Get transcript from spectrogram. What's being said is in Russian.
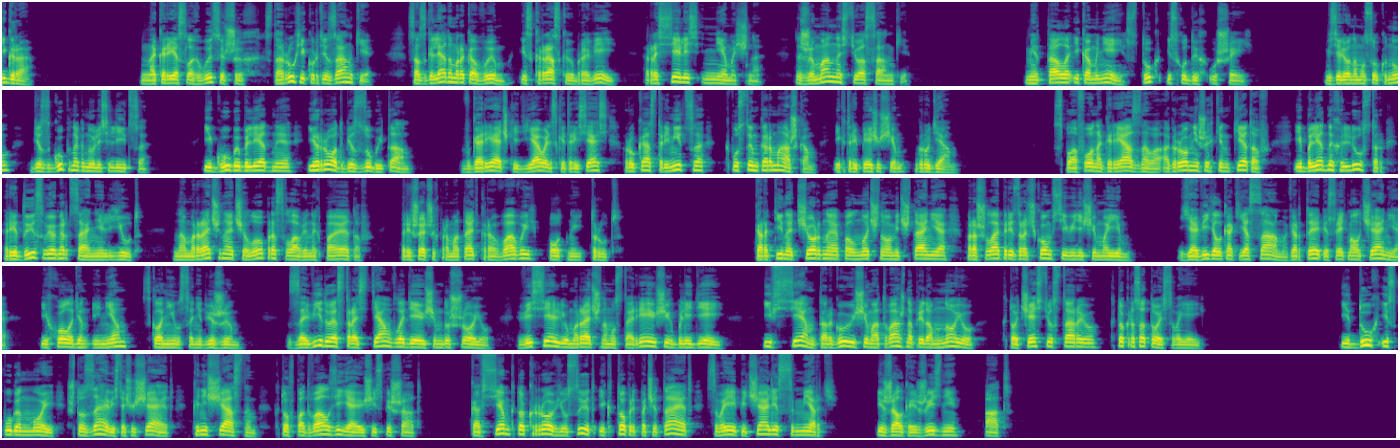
Игра. На креслах выцветших старухи-куртизанки со взглядом роковым и с краской бровей расселись немощно, с жеманностью осанки. Металла и камней стук из худых ушей. К зеленому сукну без губ нагнулись лица. И губы бледные, и рот беззубый там – в горячке дьявольской трясясь, рука стремится к пустым кармашкам и к трепещущим грудям. С плафона грязного, огромнейших кинкетов и бледных люстр ряды свое мерцание льют на мрачное чело прославленных поэтов, пришедших промотать кровавый потный труд. Картина черная полночного мечтания прошла перед зрачком всевидящим моим. Я видел, как я сам, в вертепе средь молчания, и холоден и нем склонился недвижим. Завидуя страстям, владеющим душою, веселью мрачному стареющих бледей, и всем, торгующим отважно предо мною, кто честью старою, кто красотой своей. И дух испуган мой, что зависть ощущает к несчастным, кто в подвал зияющий спешат. Ко всем, кто кровью сыт и кто предпочитает своей печали смерть и жалкой жизни ад.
